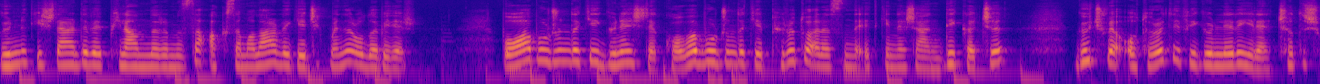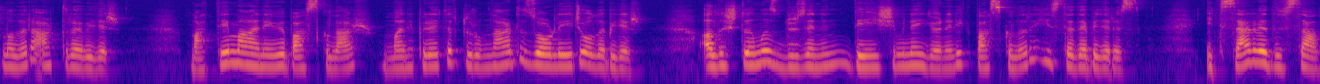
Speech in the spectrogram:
Günlük işlerde ve planlarımızda aksamalar ve gecikmeler olabilir. Boğa burcundaki Güneş ile Kova burcundaki Plüto arasında etkinleşen dik açı, güç ve otorite figürleriyle çatışmaları arttırabilir. Maddi manevi baskılar, manipülatif durumlar da zorlayıcı olabilir. Alıştığımız düzenin değişimine yönelik baskıları hissedebiliriz. İçsel ve dışsal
